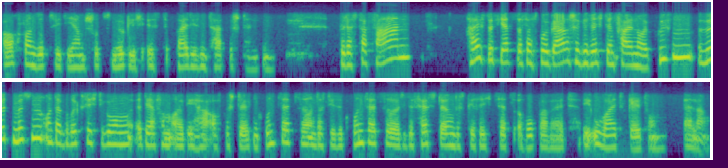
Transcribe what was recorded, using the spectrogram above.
auch von subsidiärem Schutz möglich ist bei diesen Tatbeständen. Für das Verfahren heißt es jetzt, dass das bulgarische Gericht den Fall neu prüfen wird müssen unter Berücksichtigung der vom EuGH aufgestellten Grundsätze und dass diese Grundsätze oder diese Feststellung des Gerichts jetzt europaweit, EU-weit Geltung erlangen.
